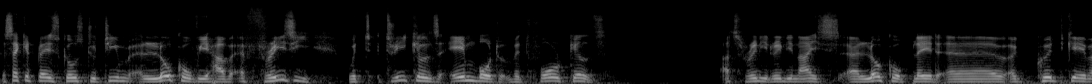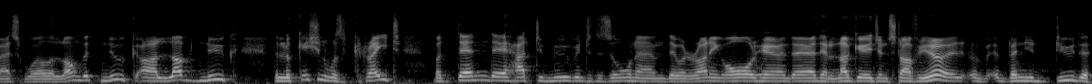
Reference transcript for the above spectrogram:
The second place goes to Team Loco. We have a Freezy with three kills, Aimbot with four kills. That's really, really nice. Uh, Loco played uh, a good game as well, along with Nuke. I loved Nuke. The location was great, but then they had to move into the zone and they were running all here and there, their luggage and stuff. You know, when you do the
